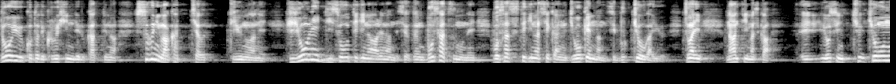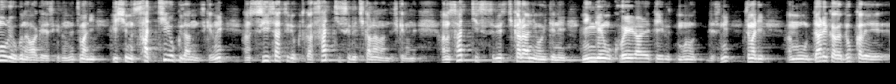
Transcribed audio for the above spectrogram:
どういうことで苦しんでるかっていうのは、すぐに分かっちゃうっていうのはね、非常に理想的なあれなんですよ。でも菩薩のね、菩薩的な世界の条件なんですよ、仏教が言う。つまり、なんて言いますか、要するに超能力なわけですけどね。つまり、一種の察知力なんですけどね。あの推察力とか察知する力なんですけどね。あの、察知する力においてね、人間を超えられているものですね。つまり、もう誰かがどっかで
